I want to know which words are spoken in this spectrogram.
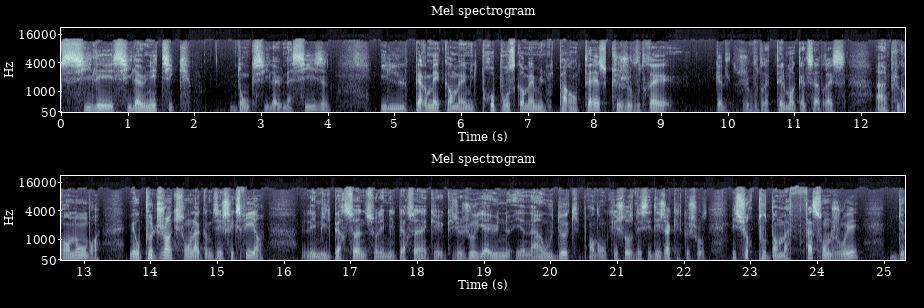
s'il a une éthique, donc s'il a une assise, il permet quand même, il propose quand même une parenthèse que je voudrais, je voudrais tellement qu'elle s'adresse à un plus grand nombre, mais aux peu de gens qui sont là, comme disait Shakespeare, les 1000 personnes, sur les 1000 personnes avec qui je joue, il y, a une, il y en a un ou deux qui prendront quelque chose, mais c'est déjà quelque chose. Mais surtout dans ma façon de jouer, de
